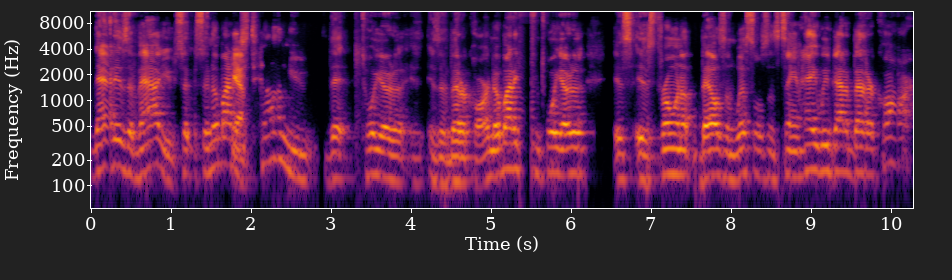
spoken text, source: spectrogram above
that is a value. So so nobody's yeah. telling you that Toyota is, is, a better car. Nobody from Toyota is is throwing up bells and whistles and saying, "Hey, we've got a better car."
